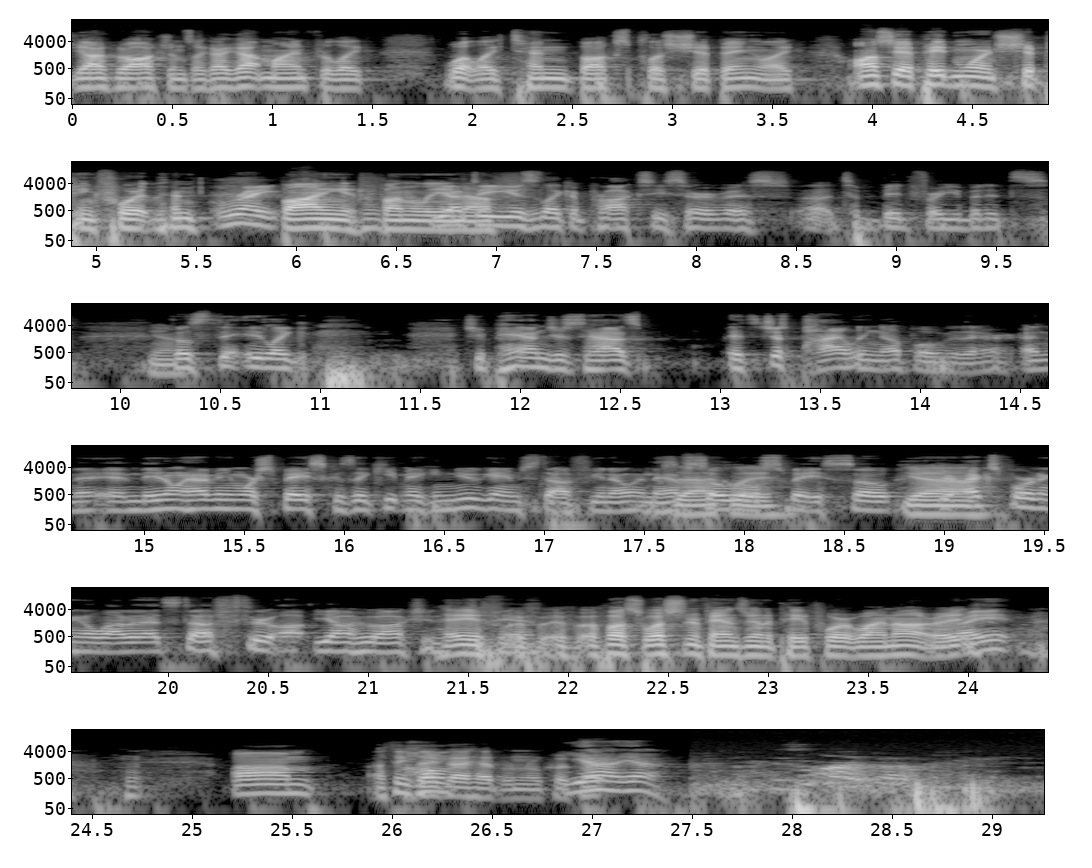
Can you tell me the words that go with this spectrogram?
Yahoo auctions. Like I got mine for like what like ten bucks plus shipping. Like honestly, I paid more in shipping for it than Right. buying it. Funnily enough. you have enough, to use like a proxy service uh, to bid for you, but it's those things like Japan just has it's just piling up over there, and they, and they don't have any more space because they keep making new game stuff, you know, and they have so little Exactly. space. So Yeah. they're exporting a lot of that stuff through au- Yahoo auctions. hey, if, Japan, if, if, if us Western fans are gonna pay for it, why not, right? right? Um, I think Home- that guy had one real quick. yeah, right? yeah. There's a lot of um,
